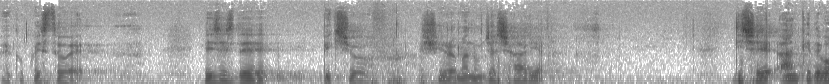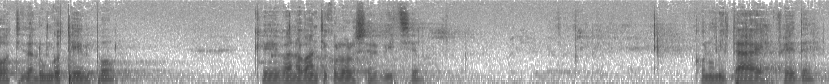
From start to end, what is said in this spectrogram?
ecco, questo è, this is the picture of Sri Ramanujacharya. Dice anche devoti da lungo tempo che vanno avanti con il loro servizio, con umiltà e fede.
